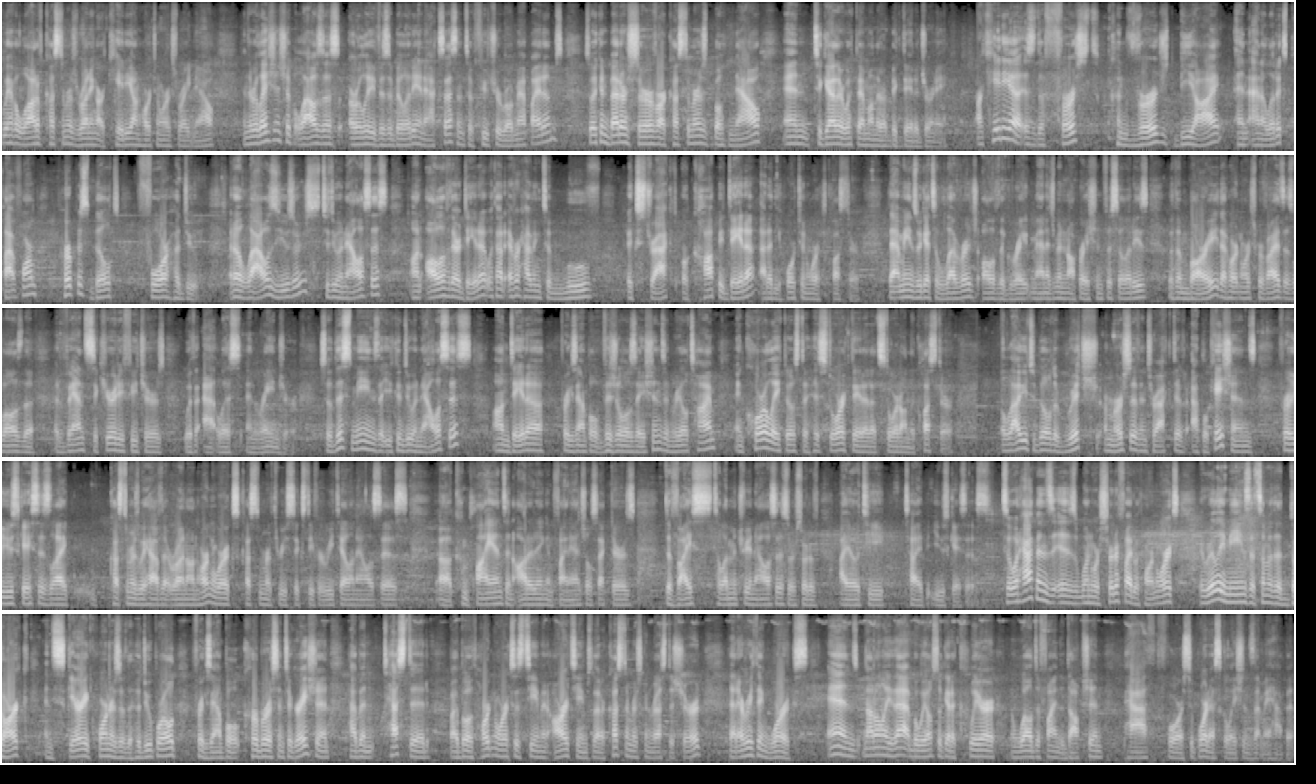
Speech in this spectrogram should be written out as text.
We have a lot of customers running Arcadia on Hortonworks right now, and the relationship allows us early visibility and access into future roadmap items so we can better serve our customers both now and together with them on their big data journey. Arcadia is the first converged BI and analytics platform purpose-built for Hadoop. It allows users to do analysis on all of their data without ever having to move extract or copy data out of the Hortonworks cluster. That means we get to leverage all of the great management and operation facilities with Ambari that Hortonworks provides, as well as the advanced security features with Atlas and Ranger. So this means that you can do analysis on data, for example, visualizations in real time, and correlate those to historic data that's stored on the cluster allow you to build rich, immersive, interactive applications for use cases like customers we have that run on Hortonworks, Customer 360 for retail analysis, uh, compliance and auditing and financial sectors, device telemetry analysis or sort of IoT type use cases. So what happens is when we're certified with Hortonworks, it really means that some of the dark and scary corners of the Hadoop world, for example, Kerberos integration, have been tested by both Hortonworks' team and our team so that our customers can rest assured that everything works. And not only that, but we also get a clear and well-defined adoption path for support escalations that may happen.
